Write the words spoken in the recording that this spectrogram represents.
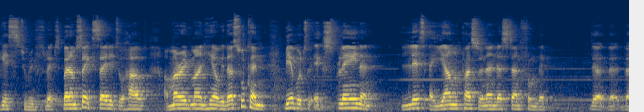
gets to reflect but i'm so excited to have a married man here with us who can be able to explain and let a young person understand from the the, the,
